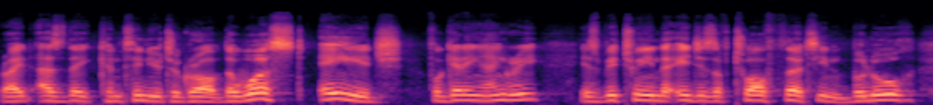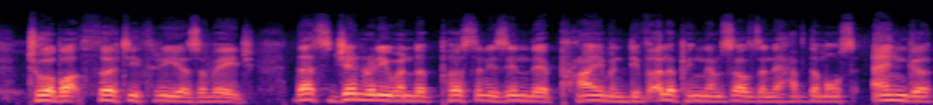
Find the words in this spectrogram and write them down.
right? As they continue to grow up. The worst age for getting angry is between the ages of 12, 13, bulugh, to about 33 years of age. That's generally when the person is in their prime and developing themselves and they have the most anger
